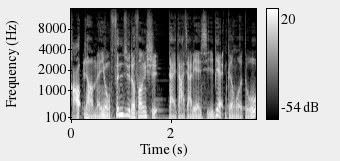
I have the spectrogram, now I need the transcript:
好，让我们用分句的方式带大家练习一遍，跟我读。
